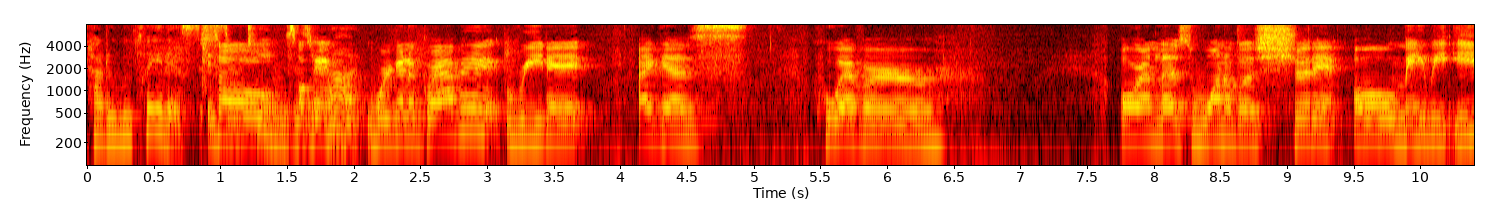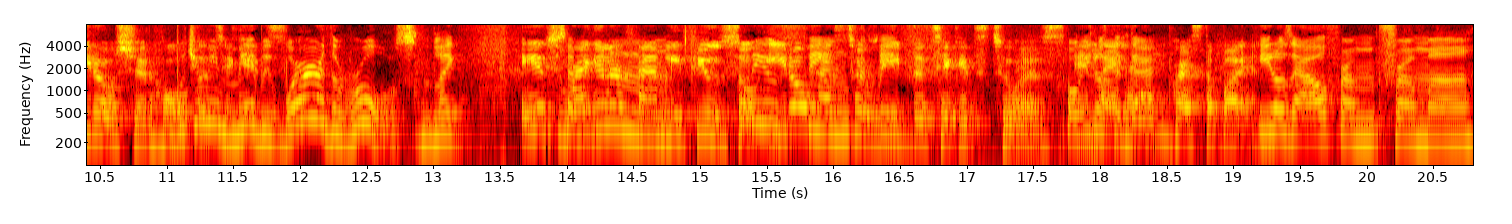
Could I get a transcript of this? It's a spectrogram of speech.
How do we play this? Is there teams? Is okay, there not? we're gonna grab it, read it. I guess whoever, or unless one of us shouldn't. Oh, maybe Ito should hold What do you the mean? tickets. Maybe. Where are the rules? Like, It's So, regular hmm, Family Feud, so what do you Ito has to read if- the tickets to us, Oh, and Ito's then the we'll press the button. Ito's Al from from. uh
